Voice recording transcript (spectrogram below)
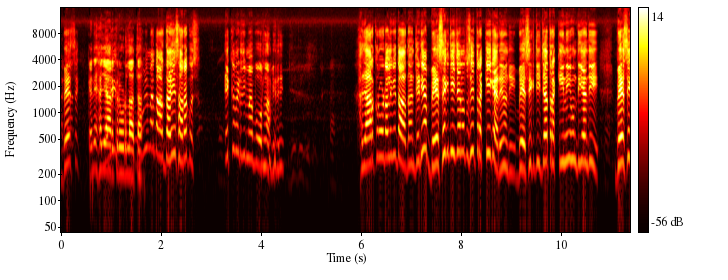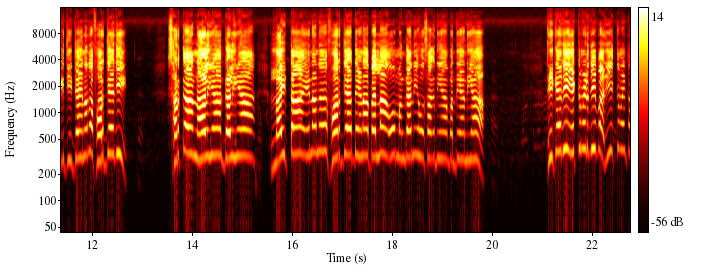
ਬੇਸਿਕ। ਕਹਿੰਦੇ 1000 ਕਰੋੜ ਲਾਤਾ। ਉਹ ਵੀ ਮੈਂ ਦੱਸਦਾ ਜੀ ਸਾਰਾ ਕੁਝ ਇੱਕ ਮਿੰਟ ਜੀ ਮੈਂ ਬੋਲਣਾ ਵੀਰ ਜੀ। ਹਜ਼ਾਰ ਕਰੋੜ ਵਾਲੀ ਵੀ ਦੱਸਦਾ ਜਿਹੜੀਆਂ ਬੇਸਿਕ ਚੀਜ਼ਾਂ ਨੂੰ ਤੁਸੀਂ ਤਰੱਕੀ ਕਹਿ ਰਹੇ ਹੋ ਜੀ। ਬੇਸਿਕ ਚੀਜ਼ਾਂ ਤਰੱਕੀ ਨਹੀਂ ਹੁੰਦੀਆਂ ਜੀ। ਬੇਸਿਕ ਚੀਜ਼ਾਂ ਇਹਨਾਂ ਦਾ ਫਰਜ਼ ਹੈ ਜੀ। ਸੜਕਾਂ ਨਾਲੀਆਂ ਗਲੀਆਂ ਲਾਈਟਾਂ ਇਹਨਾਂ ਦਾ ਫਰਜ਼ ਹੈ ਦੇਣਾ ਪਹਿਲਾਂ ਉਹ ਮੰਗਾਂ ਨਹੀਂ ਹੋ ਸਕਦੀਆਂ ਬੰਦਿਆਂ ਦੀਆਂ। ਠੀਕ ਹੈ ਜੀ ਇੱਕ ਮਿੰਟ ਜੀ ਭਾਜੀ ਇੱਕ ਮਿੰਟ।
